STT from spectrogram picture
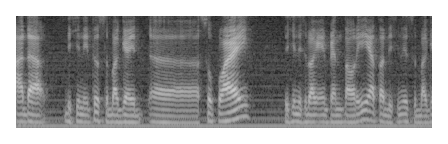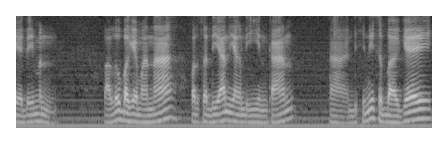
ada di sini itu sebagai uh, supply, di sini sebagai inventory atau di sini sebagai demand. Lalu bagaimana persediaan yang diinginkan? Nah, di sini sebagai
